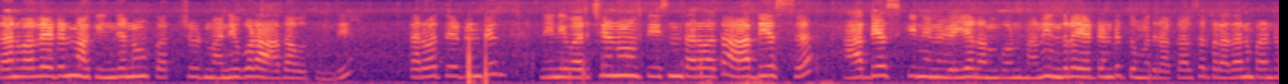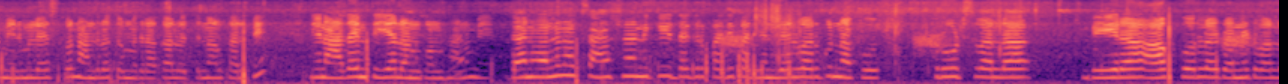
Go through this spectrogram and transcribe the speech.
దానివల్ల ఏంటంటే నాకు ఇంజన్ ఖర్చు మనీ కూడా ఆదా అవుతుంది. తర్వాత ఏంటంటే నేను ఈ వరిచేను తీసిన తర్వాత ఆర్డిఎస్ సార్ ఆర్డిఎస్కి నేను వేయాలనుకుంటున్నాను. ఇందులో ఏంటంటే తొమ్మిది రకాలు సార్. ప్రధాన పంట మినుములు వేసుకొని అందులో తొమ్మిది రకాల విత్తనాలు కలిపి నేను ఆదాయం తీయాలనుకుంటున్నాను. దానివల్ల నాకు సంవత్సరానికి దగ్గర పది పదిహేను వేల వరకు నాకు ఫ్రూట్స్ వల్ల బీర ఆకుకూరలు అన్నిటి వల్ల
